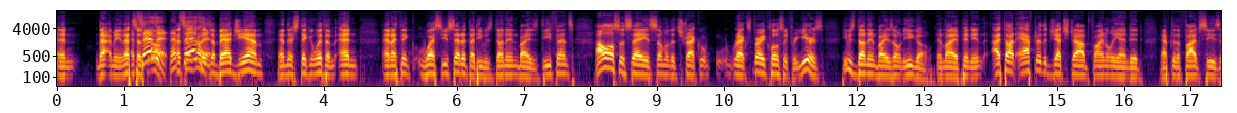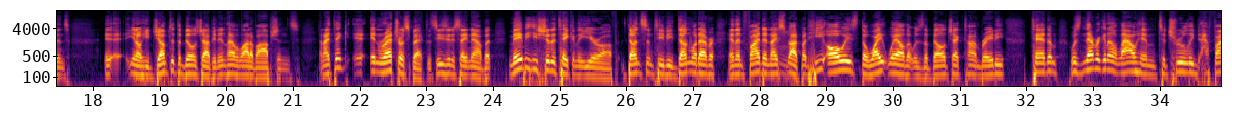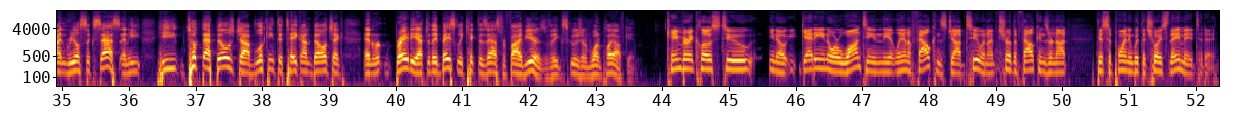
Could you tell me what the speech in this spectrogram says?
and that I mean that, That says, says it. That says says all. it. He's a bad GM, and they're sticking with him. And and I think Wes, you said it that he was done in by his defense. I'll also say, as someone that's tracked Rex very closely for years, he was done in by his own ego, in my opinion. I thought after the Jets job finally ended, after the five seasons, eh, you know, he jumped at the Bills job. He didn't have a lot of options. And I think in retrospect, it's easy to say now, but maybe he should have taken the year off, done some TV, done whatever, and then find a nice spot. But he always, the white whale that was the Belichick Tom Brady tandem, was never going to allow him to truly find real success. And he, he took that Bills job looking to take on Belichick and R- Brady after they basically kicked his ass for five years with the exclusion of one playoff game. Came very close to you know getting or wanting the Atlanta Falcons job too, and I'm sure the Falcons are not disappointed with the choice they made today.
